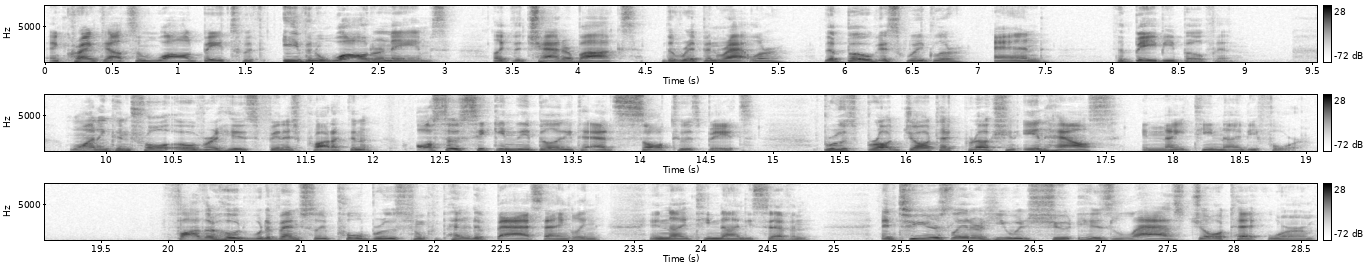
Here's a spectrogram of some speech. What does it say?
and cranked out some wild baits with even wilder names like the Chatterbox, the Rippin' Rattler, the Bogus Wiggler, and the Baby Bowfin. Wanting control over his finished product and also seeking the ability to add salt to his baits, Bruce brought Jawtec production in house in 1994. Fatherhood would eventually pull Bruce from competitive bass angling in 1997, and two years later he would shoot his last Jawtec worm,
